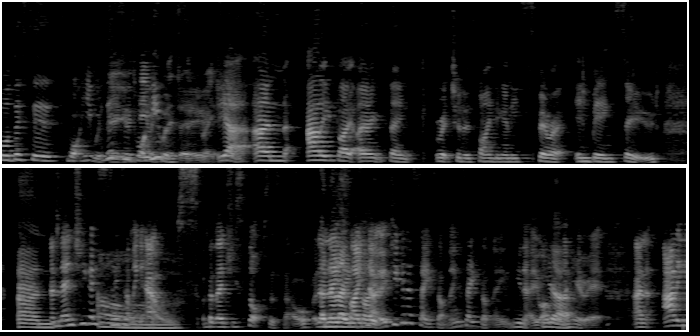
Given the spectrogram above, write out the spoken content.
well, this is What he would do. this do is what he he, would do. situation. Yeah. And Ally's like, I don't think Richard is finding any spirit in being sued. And, And then she goes to say something else, but then she stops herself. And, And then Elaine's Elaine's like, no, if you're going to say something, say something. You know, I Yeah. want to hear it. And Ally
